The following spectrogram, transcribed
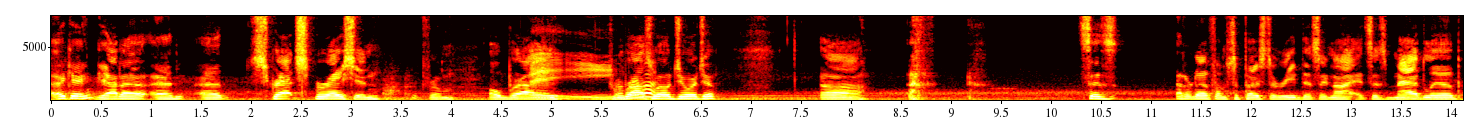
Okay, got a, a, a scratch spiration from O'Brien Hey. from Roswell, Georgia. Uh, says, I don't know if I'm supposed to read this or not. It says Mad Lib,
